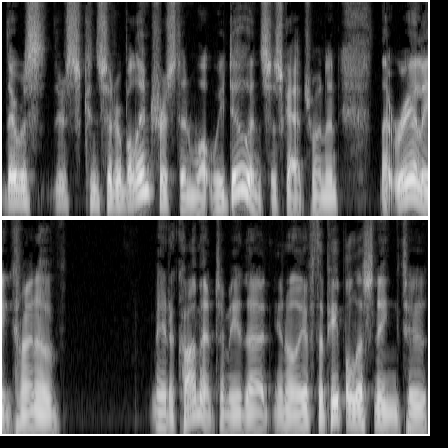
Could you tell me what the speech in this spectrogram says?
there was there's considerable interest in what we do in Saskatchewan, and that really kind of made a comment to me that you know if the people listening to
